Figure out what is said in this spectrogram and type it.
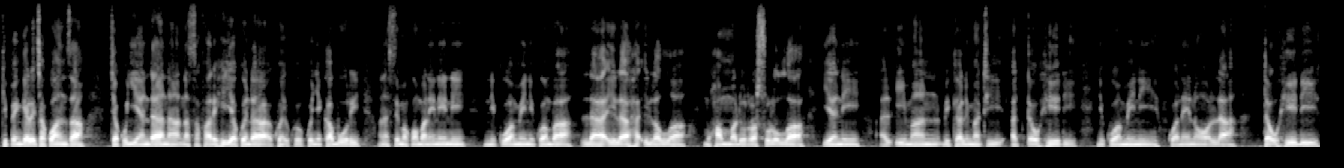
kipengele cha kwanza cha kujiandaa na, na safari hii ya kwenda kwenye kaburi anasema kwamba ni nini? Ni kuamini kwamba la ilaha illallah muhammadun rasulullah yani aliman bikalimati atauhidi ni kuamini kwa neno la tauhidi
